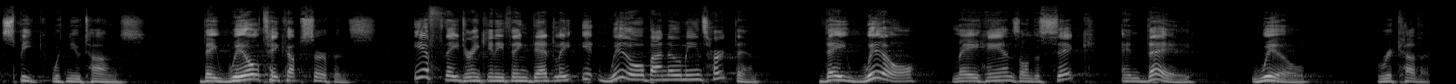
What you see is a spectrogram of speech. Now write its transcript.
speak with new tongues. They will take up serpents. If they drink anything deadly, it will by no means hurt them. They will lay hands on the sick and they will recover.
